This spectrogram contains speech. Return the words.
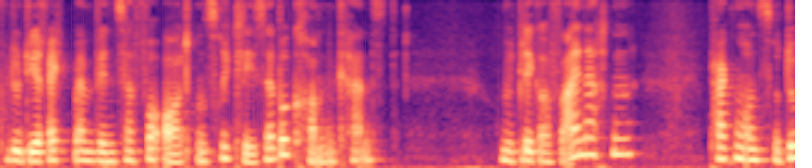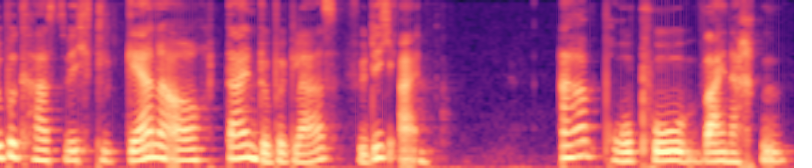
wo du direkt beim Winzer vor Ort unsere Gläser bekommen kannst. Und mit Blick auf Weihnachten packen unsere Duppecast-Wichtel gerne auch dein Duppeglas für dich ein. Apropos Weihnachten.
